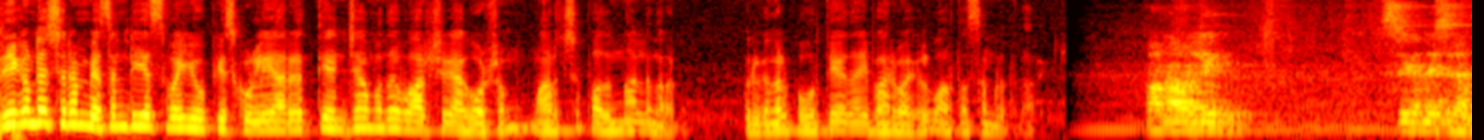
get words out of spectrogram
Sreekandeswaram S N D S Y U P സ്കൂളിലെ അറുപത്തിയഞ്ചാമത് വാർഷികാഘോഷം മാർച്ച് പതിനാലിന് നടക്കും. ഒരുക്കങ്ങൾ പൂർത്തിയായതായി ഭാരവാഹികൾ വാർത്താ സമ്മേളനത്തിൽ അറിയിച്ചു. Panavally Sreekandeswaram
